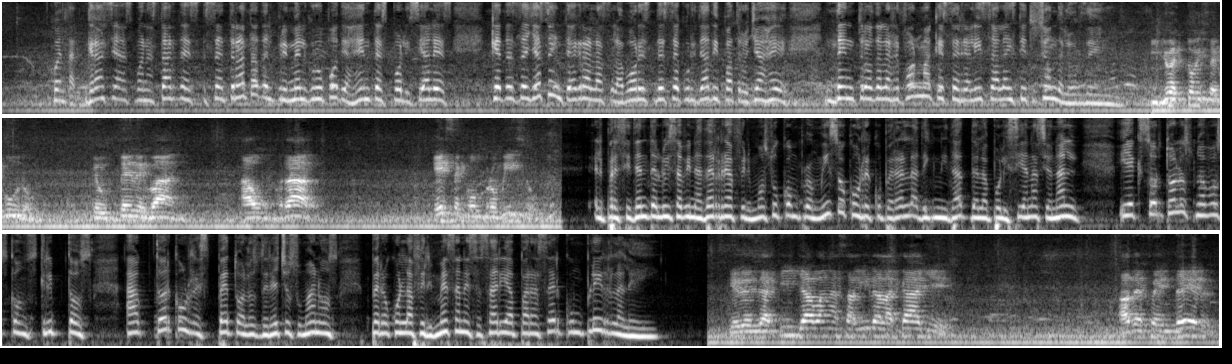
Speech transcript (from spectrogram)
Cuéntanos. Gracias, buenas tardes. Se trata del primer grupo de agentes policiales que desde ya se integra a las labores de seguridad y patrullaje dentro de la reforma que se realiza a la institución del orden. Y yo estoy seguro que ustedes van a honrar ese compromiso. El presidente Luis Abinader reafirmó su compromiso con recuperar la dignidad de la Policía Nacional y exhortó a los nuevos conscriptos a actuar con respeto a los derechos humanos, pero con la firmeza necesaria para hacer cumplir la ley. Que desde aquí ya van a salir a la calle a defender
